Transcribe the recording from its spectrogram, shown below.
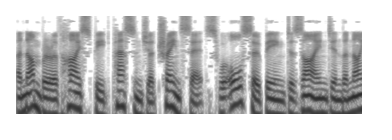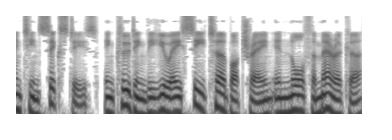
A number of high-speed passenger trainsets were also being designed in the 1960s, including the UAC Turbotrain in North America,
